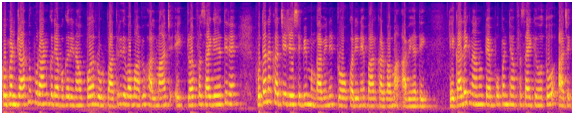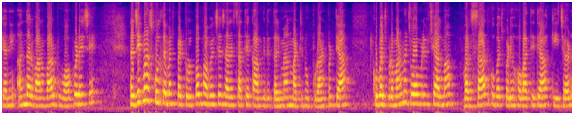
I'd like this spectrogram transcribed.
કોઈપણ જાતનું પુરાણ કર્યા વગર એના ઉપર રોડ પાથરી દેવામાં આવ્યું. હાલમાં જ એક ટ્રક ફસાઈ ગઈ હતી ને પોતાના ખર્ચે જેસીબી મંગાવીને ટ્રો કરીને બહાર કાઢવામાં આવી હતી. ગઈકાલે એક નાનો ટેમ્પો પણ ત્યાં ફસાઈ ગયો હતો. આ જગ્યાની અંદર વારંવાર ભૂવા પડે છે. નજીકમાં સ્કૂલ તેમજ પેટ્રોલ પંપ આવેલ છે. સાથે સાથે કામગીરી દરમિયાન માટીનું પુરાણ પણ ત્યાં ખૂબ જ પ્રમાણમાં જોવા મળ્યું છે. હાલમાં વરસાદ ખૂબ જ પડ્યો હોવાથી ત્યાં કીચડ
